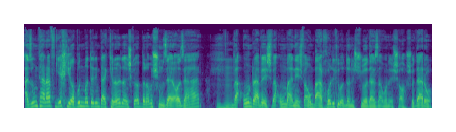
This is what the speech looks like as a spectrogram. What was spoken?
از اون طرف یه خیابون ما داریم در کنار دانشگاه به نام 16 آذر. و اون روش و اون منش و اون برخوردی که با دانشجوها در زمان شاه شده رو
